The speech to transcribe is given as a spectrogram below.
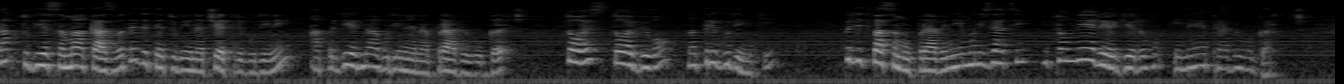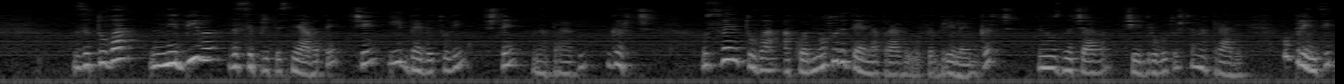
Както вие сама казвате, детето ви е на 4 години, а преди една година е направило гърч, т.е. то е било на 3 годинки. Преди това са му правени иммунизации и то не е реагирало и не е правило гърч. Затова не бива да се притеснявате, че и бебето ви ще направи гърч. Освен това, ако едното дете е направило фебрилен гърч, не означава, че и другото ще направи. По принцип,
